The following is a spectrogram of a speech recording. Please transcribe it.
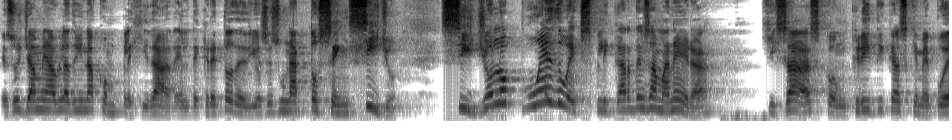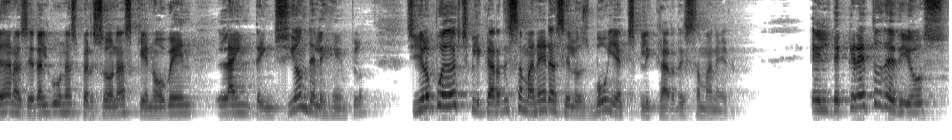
Eso ya me habla de una complejidad. El decreto de Dios es un acto sencillo. Si yo lo puedo explicar de esa manera, quizás con críticas que me puedan hacer algunas personas que no ven la intención del ejemplo, si yo lo puedo explicar de esa manera, se los voy a explicar de esta manera. El decreto de Dios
